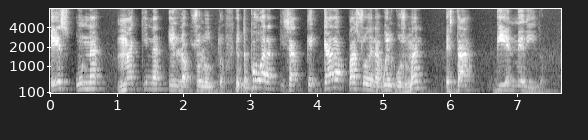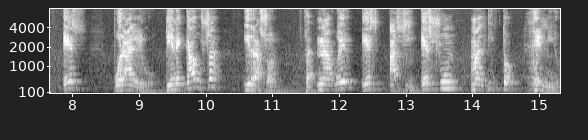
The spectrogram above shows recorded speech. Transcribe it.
Es una máquina en lo absoluto. Yo te puedo garantizar que cada paso de Nahuel Guzmán está bien medido. Es por algo. Tiene causa y razón. O sea, Nahuel es así. Es un maldito genio.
